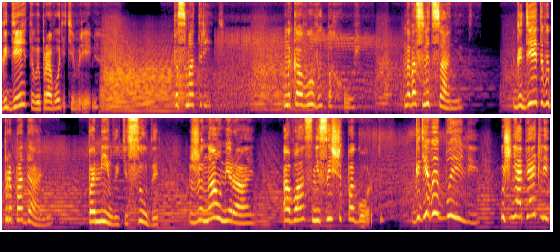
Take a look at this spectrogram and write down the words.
Где это вы проводите время? Посмотрите, на кого вы похожи. На вас лица нет. Где это вы пропадали? Помилуйте, сударь, жена умирает, а вас не сыщет по городу. Где вы были? Уж не опять ли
